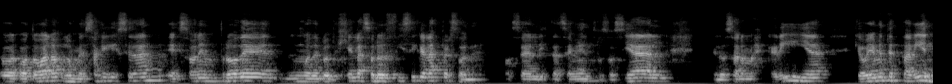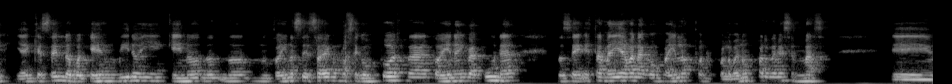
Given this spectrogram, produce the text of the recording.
o, todos los, mensajes que se dan eh, son en pro de, de, proteger la salud física de las personas, o sea, el distanciamiento social, el usar mascarilla, que obviamente está bien y hay que hacerlo porque es un virus y que no, no, no, todavía no se sabe cómo se comporta, todavía no hay vacuna, entonces estas medidas van a acompañarnos por, por lo menos un par de meses más. Eh,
